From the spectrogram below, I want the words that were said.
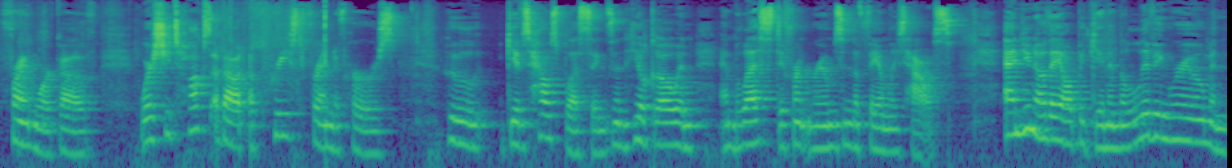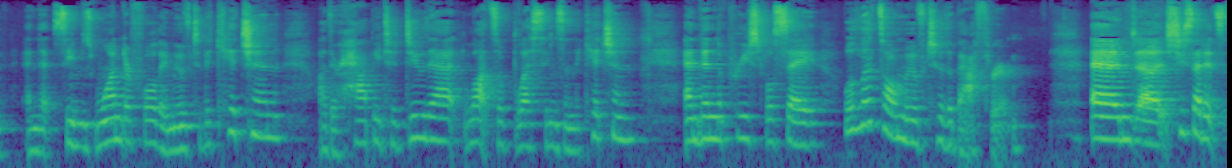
framework of where she talks about a priest friend of hers who gives house blessings and he'll go and, and bless different rooms in the family's house. And you know, they all begin in the living room and, and that seems wonderful. They move to the kitchen. Uh, they're happy to do that. Lots of blessings in the kitchen. And then the priest will say, Well, let's all move to the bathroom. And uh, she said it's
